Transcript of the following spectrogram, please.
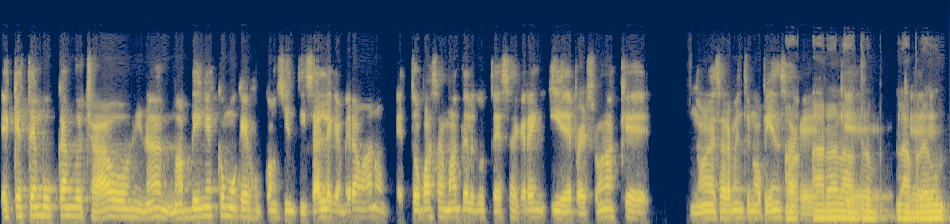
es que estén buscando chavos ni nada, más bien es como que concientizarle que, mira, mano, esto pasa más de lo que ustedes se creen y de personas que no necesariamente uno piensa Ah, que... Ahora la que- otra la pregunta,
